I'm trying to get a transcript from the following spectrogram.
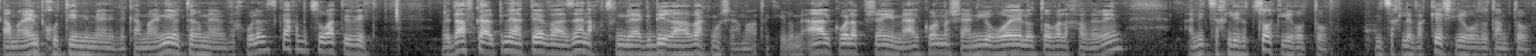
כמה הם פחותים ממני וכמה אני יותר מהם וכולי, וזה ככה בצורה טבעית. ודווקא על פני הטבע הזה אנחנו צריכים להגביר אהבה, כמו שאמרת. כאילו, מעל כל הפשעים, מעל כל מה שאני רואה לא טוב על החברים, אני צריך לרצות לראות טוב. אני צריך לבקש לראות אותם טוב.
